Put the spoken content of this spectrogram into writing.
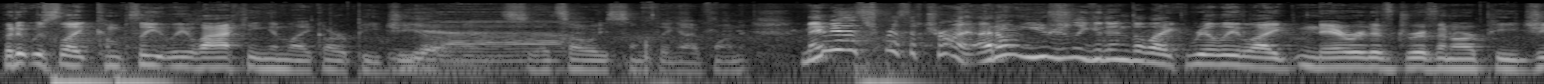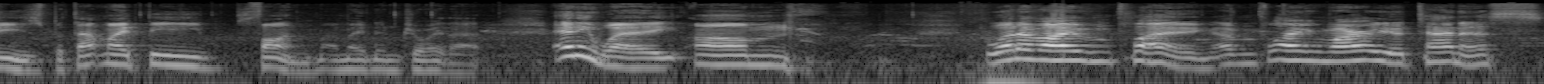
but it was like completely lacking in like RPG Yeah. elements. So that's always something I've wanted. Maybe that's worth a try. I don't usually get into like really like narrative driven RPGs, but that might be fun. I might enjoy that. Anyway, um, what have I been playing? I've been playing Mario Tennis.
